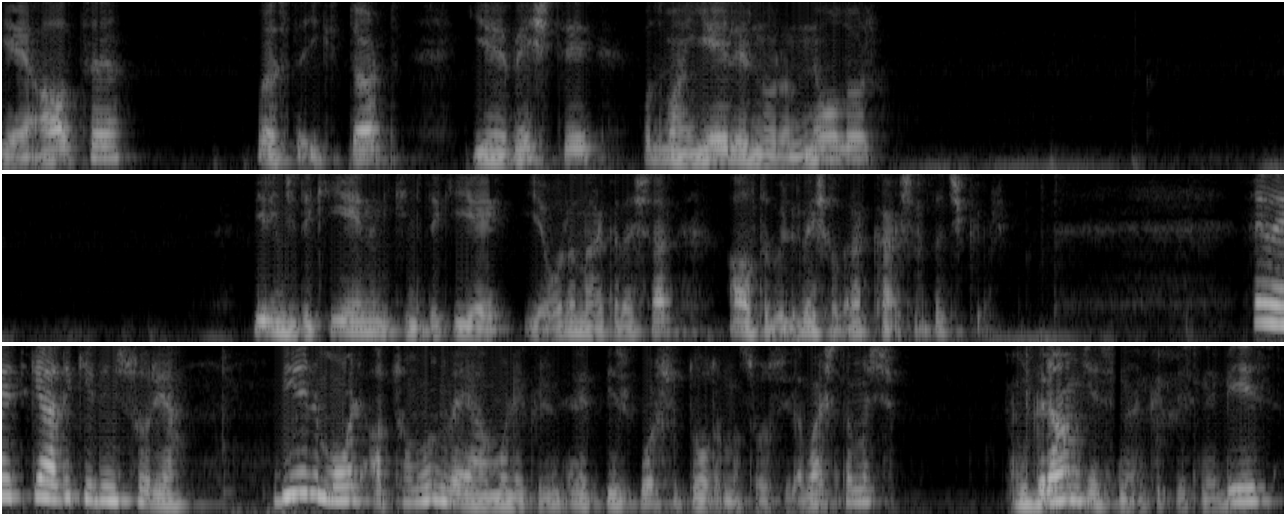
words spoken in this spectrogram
Y6. Burası da X4, Y5'ti. O zaman Y'lerin oranı ne olur? Birincideki Y'nin ikincideki Y, y oranı arkadaşlar 6 bölü 5 olarak karşımıza çıkıyor. Evet geldik 7. soruya. Bir mol atomun veya molekülün evet bir boşluk doldurma sorusuyla başlamış. Gram cinsinden kütlesine biz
